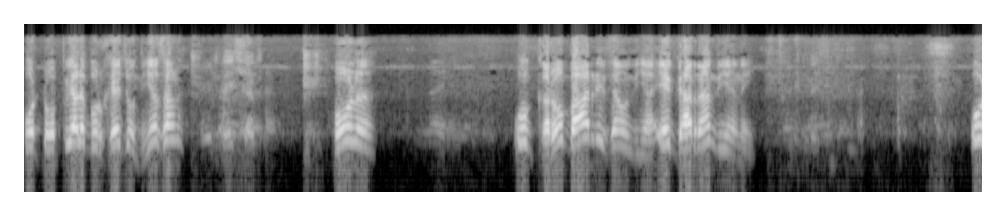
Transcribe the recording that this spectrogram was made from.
وہ ٹوپی والے برخے چ سن ہوں وہ گھروں باہر نہیں سا ہوں یہ گھر نہیں وہ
